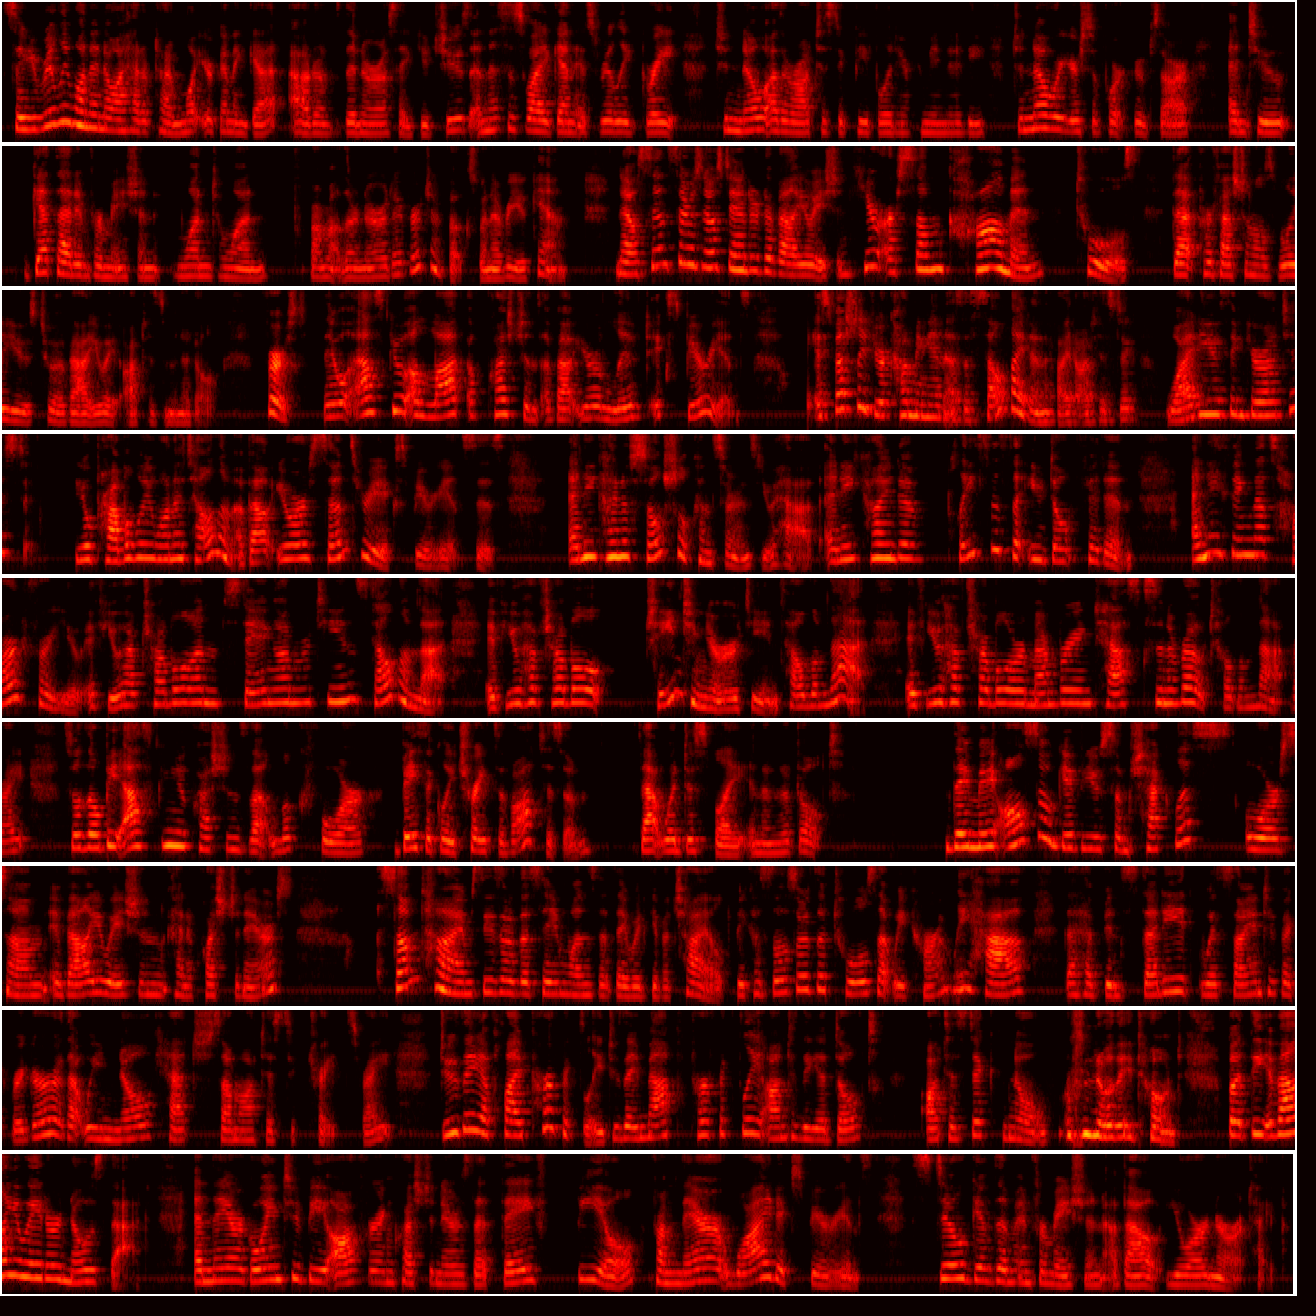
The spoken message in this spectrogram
So you really want to know ahead of time what you're going to get out of the neuropsych you choose. And this is why, again, it's really great to know other autistic people in your community, to know where your support groups are, and to get that information one to one from other neurodivergent folks whenever you can. Now, since there's no standard evaluation, here are some common tools that professionals will use to evaluate autism in adult. First, they will ask you a lot of questions about your lived experience. Especially if you're coming in as a self identified autistic, why do you think you're autistic? You'll probably want to tell them about your sensory experiences, any kind of social concerns you have, any kind of places that you don't fit in, anything that's hard for you. If you have trouble on staying on routines, tell them that. If you have trouble changing your routine, tell them that. If you have trouble remembering tasks in a row, tell them that, right? So they'll be asking you questions that look for basically traits of autism that would display in an adult. They may also give you some checklists or some evaluation kind of questionnaires sometimes these are the same ones that they would give a child because those are the tools that we currently have that have been studied with scientific rigor that we know catch some autistic traits, right? Do they apply perfectly? Do they map perfectly onto the adult autistic? No, no, they don't. But the evaluator knows that. And they are going to be offering questionnaires that they feel, from their wide experience, still give them information about your neurotype.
